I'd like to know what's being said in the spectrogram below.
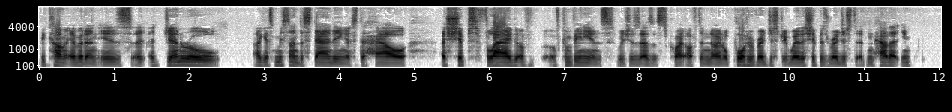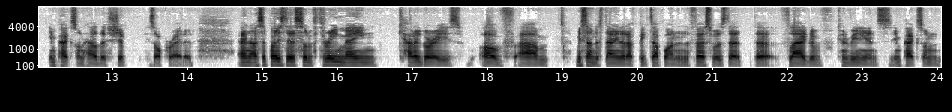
become evident is a, a general, I guess, misunderstanding as to how a ship's flag of, of convenience, which is as it's quite often known, or port of registry, where the ship is registered, and how that imp- impacts on how the ship is operated. And I suppose there's sort of three main categories of um, misunderstanding that I've picked up on. And the first was that the flag of convenience impacts on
